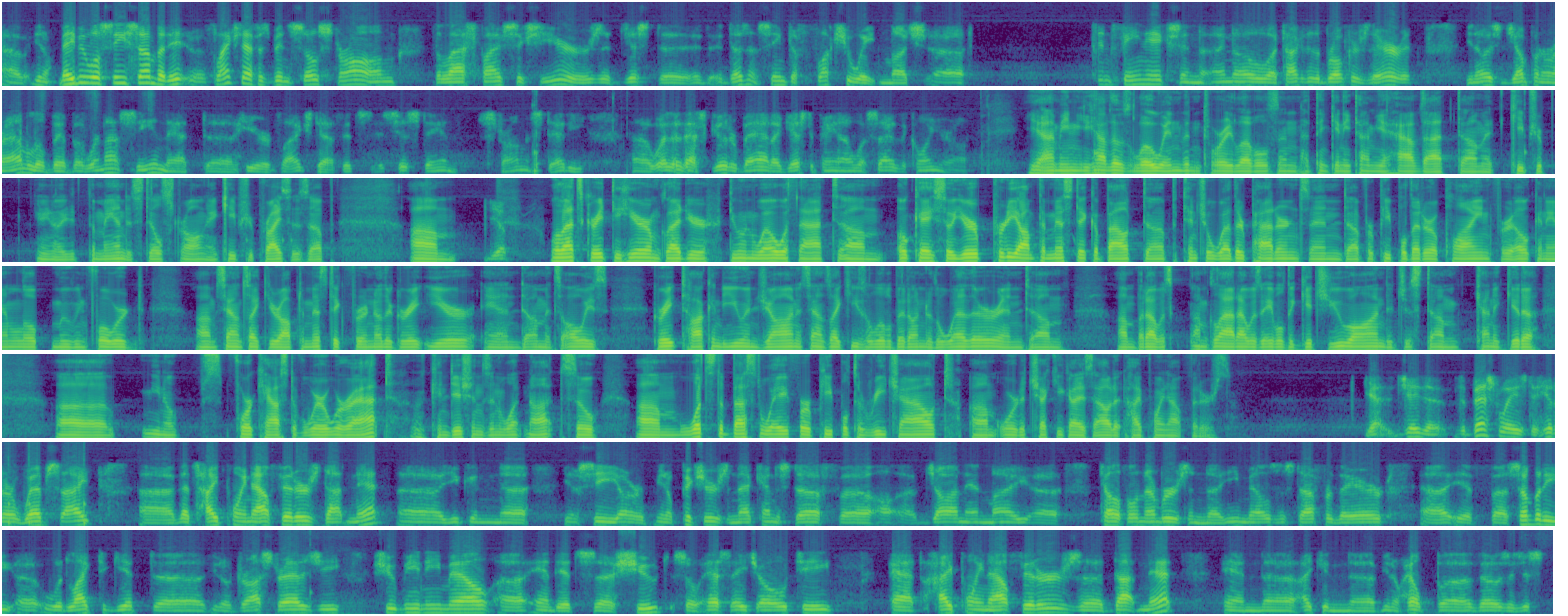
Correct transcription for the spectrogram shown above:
uh, you know maybe we'll see some, but it, Flagstaff has been so strong the last five six years. It just uh, it, doesn't seem to fluctuate much. Uh, in Phoenix, and I know uh, talking to the brokers there, it you know, it's jumping around a little bit, but we're not seeing that uh, here at Flagstaff. It's it's just staying strong and steady. Uh, whether that's good or bad, I guess, depending on what side of the coin you're on. Yeah, I mean, you have those low inventory levels, and I think anytime you have that, um, it keeps your, you know, your demand is still strong and it keeps your prices up. Um, yep. Well, that's great to hear. I'm glad you're doing well with that. Um, okay, so you're pretty optimistic about uh, potential weather patterns and uh, for people that are applying for elk and antelope moving forward. Um, sounds like you're optimistic for another great year, and um, it's always great talking to you and John. It sounds like he's a little bit under the weather, and um, but I was I'm glad I was able to get you on to just um, kind of get a uh, you know forecast of where we're at, uh, conditions and whatnot. So, um, what's the best way for people to reach out um, or to check you guys out at High Point Outfitters? Yeah, Jay, the, the best way is to hit our website. Uh, that's highpointoutfitters.net. Uh, you can uh, you know see our you know pictures and that kind of stuff. Uh, uh, John and my uh, telephone numbers and uh, emails and stuff are there. Uh, if uh, somebody uh, would like to get, uh, you know, draw strategy, shoot me an email, uh, and it's uh, shoot, so S-H-O-O-T, at highpointoutfitters.net, and uh, I can, uh, you know, help uh, those. I just,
